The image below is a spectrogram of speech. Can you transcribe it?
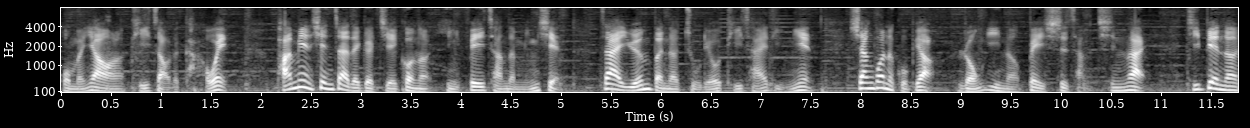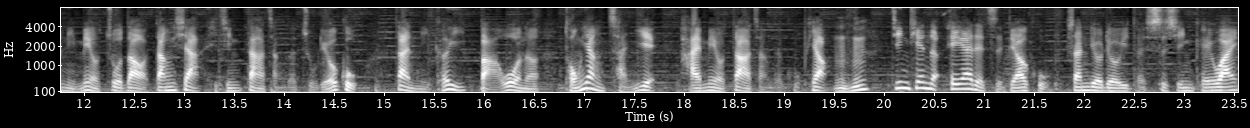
我们要提早的卡位。盘面现在的一个结构呢，已非常的明显，在原本的主流题材里面，相关的股票。容易呢被市场青睐，即便呢你没有做到当下已经大涨的主流股，但你可以把握呢同样产业还没有大涨的股票。嗯哼，今天的 AI 的指标股三六六一的四星 KY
